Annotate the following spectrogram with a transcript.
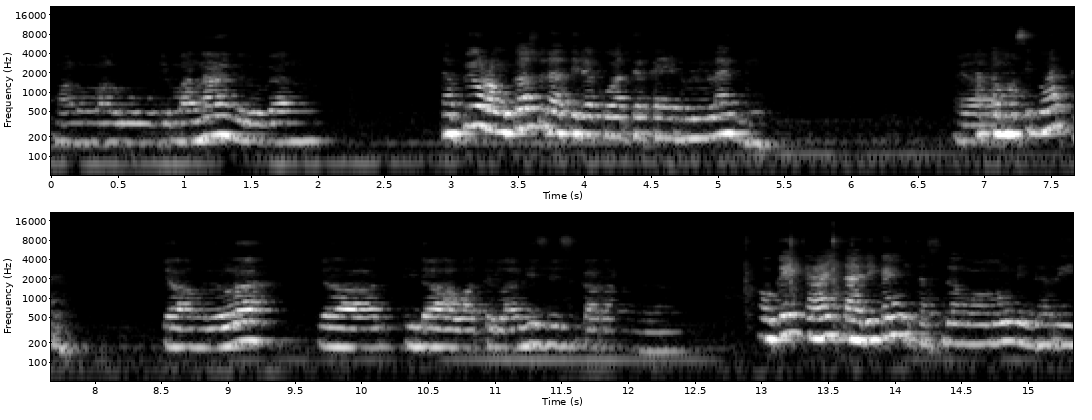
malu-malu gimana gitu kan Tapi orang tua sudah tidak khawatir kayak dulu lagi. ya Atau masih khawatir? Ya alhamdulillah ya tidak khawatir lagi sih sekarang kan. Oke Kai, tadi kan kita sudah ngomong nih dari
